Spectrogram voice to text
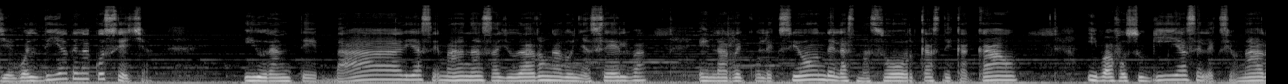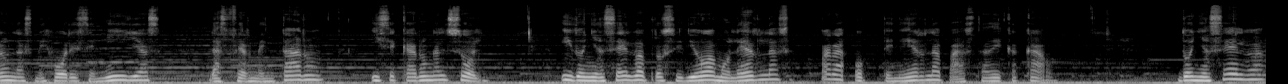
llegó el día de la cosecha y durante varias semanas ayudaron a Doña Selva en la recolección de las mazorcas de cacao y bajo su guía seleccionaron las mejores semillas, las fermentaron y secaron al sol, y doña Selva procedió a molerlas para obtener la pasta de cacao. Doña Selva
